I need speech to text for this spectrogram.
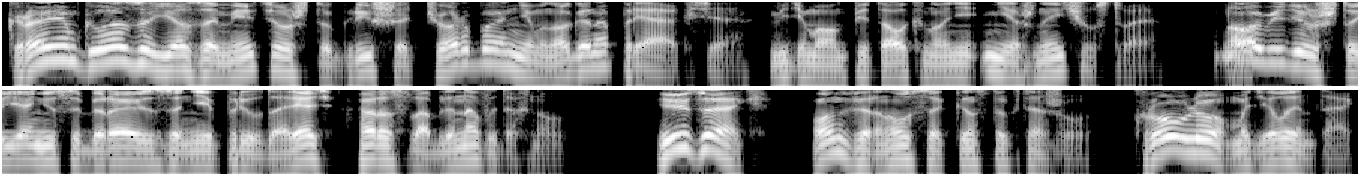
Краем глаза я заметил, что Гриша Чорба немного напрягся. Видимо, он питал к Ноне нежные чувства. Но, увидев, что я не собираюсь за ней приударять, расслабленно выдохнул. «Итак», — он вернулся к конструктажу. «Кровлю мы делаем так.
